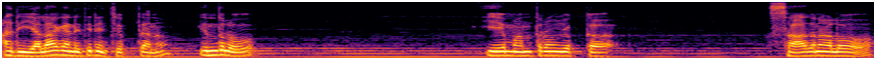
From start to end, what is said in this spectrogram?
అది ఎలాగనేది నేను చెప్తాను. ఇందులో ఏ మంత్రం యొక్క సాధనలో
